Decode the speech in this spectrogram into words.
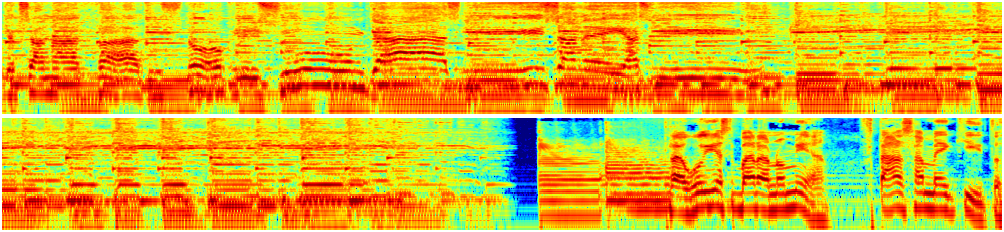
Και ξανά θα τους το κλείσουν κι ας λύσανε οι αστεί Τραγούδια στην παρανομία. Φτάσαμε εκεί το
